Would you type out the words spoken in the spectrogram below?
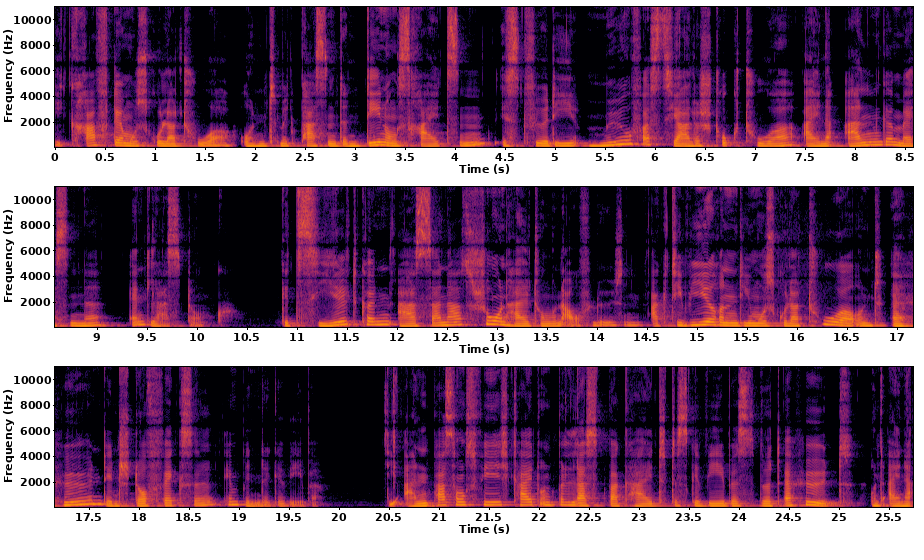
die Kraft der Muskulatur und mit passenden Dehnungsreizen ist für die myofasziale Struktur eine angemessene Entlastung. Gezielt können Asanas Schonhaltungen auflösen, aktivieren die Muskulatur und erhöhen den Stoffwechsel im Bindegewebe. Die Anpassungsfähigkeit und Belastbarkeit des Gewebes wird erhöht und eine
